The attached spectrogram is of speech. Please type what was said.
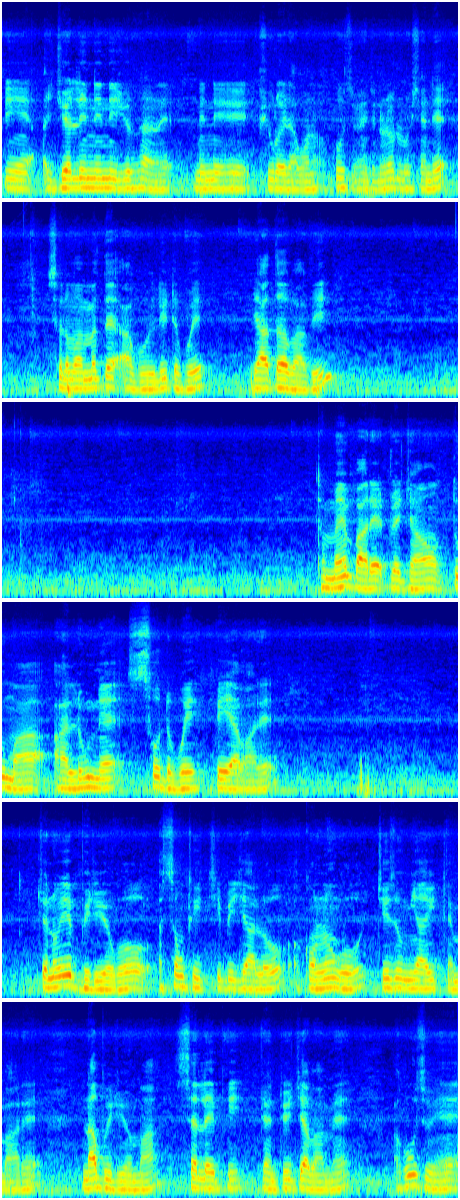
ပြီးရင်အရွယ်လေးနည်းနည်းယူထားတယ်နည်းနည်းဖြူလိုက်တာပေါ့နော်အခုဆိုရင်ကျွန်တော်တို့လိုရှင်တဲ့ဆလမမတ်တဲ့အဘူလေးတစ်ပွဲရတော့ပါပြီထမင်းပါတဲ့အတွက်ကြောင့်သူ့မှာအာလူနဲ့ဆို့တပွဲပေးရပါတယ်ကျွန်တော်ရဲ့ဗီဒီယိုကိုအဆုံးထိကြည့်ပေးကြလို့အကုန်လုံးကိုကျေးဇူးအများကြီးတင်ပါတယ်နောက်ဗီဒီယိုမှာဆက်လက်ပြီးပြန်တွေ့ကြပါမယ်အခုဆိုရင်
